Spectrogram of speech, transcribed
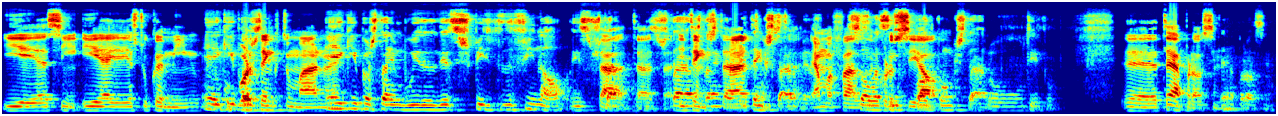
E é assim, e é este o caminho que É a o equipa- Porto tem que tomar, não A é? equipa está imbuída desse espírito de final. Isso Tá, está. tá, isso tá. E tem que estar, tem que estar. mesmo. É uma fase Só assim crucial. pode conquistar o, o título. Eh, Até à próxima. Até à próxima.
